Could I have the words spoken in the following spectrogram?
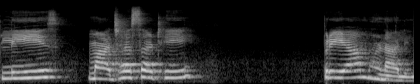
प्लीज माझ्यासाठी प्रिया म्हणाली.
